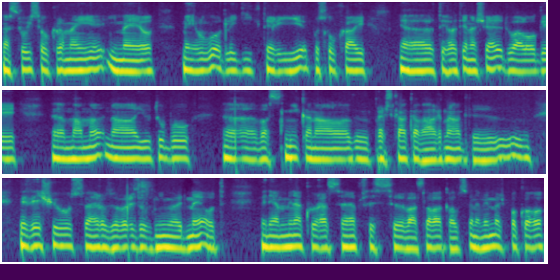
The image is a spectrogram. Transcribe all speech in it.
na svůj soukromý e-mail, mailů od lidí, kteří poslouchají eh, tyhle ty naše dualogy. Eh, mám na YouTube vlastní kanál Pražská kavárna, kde vyvěšuju své rozhovory s různými lidmi od Benjamina Kurase přes Václava Klause, nevím až po koho,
